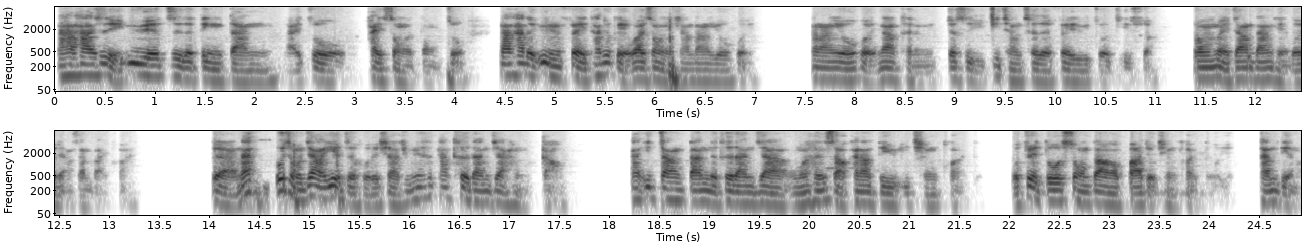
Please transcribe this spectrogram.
那它是以预约制的订单来做派送的动作，那它的运费它就给外送员相当优惠。相当优惠，那可能就是以计程车的费率做计算，我们每张单可能都两三百块。对啊，那为什么这样的业者活得下去？因为他客单价很高，他一张单的客单价我们很少看到低于一千块的，我最多送到八九千块都有，餐点哦，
